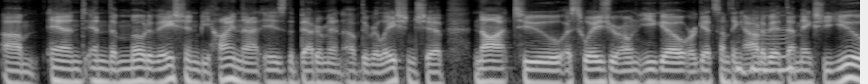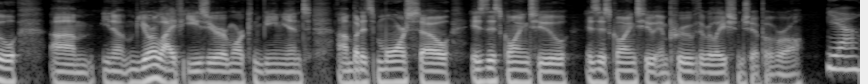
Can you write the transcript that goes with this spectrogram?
um, and and the motivation behind that is the betterment of the relationship, not to assuage your own ego or get something out of it that makes you, um, you know, your life easier or more convenient. Um, but it's more so: is this going to is this going to improve the relationship overall? Yeah.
